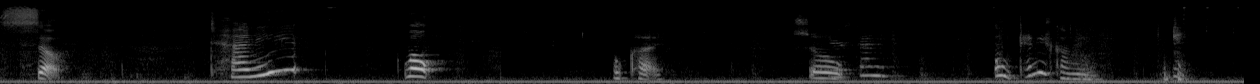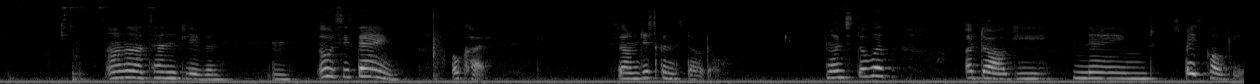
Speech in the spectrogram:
So, Tenny, well, okay. So, Here's Tenny. oh, Tenny's coming. Oh no, Tenny's leaving. Mm. Oh, she's staying. Okay. So I'm just gonna start off. Once there was a doggy named Space Corgi,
